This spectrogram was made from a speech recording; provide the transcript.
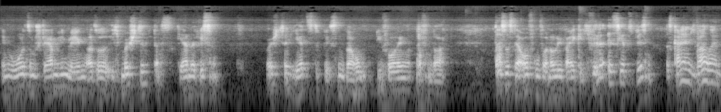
in Ruhe zum Sterben hinlegen. Also ich möchte das gerne wissen. Ich möchte jetzt wissen, warum die Vorhänge offen waren. Das ist der Aufruf an Olli Weike. Ich will es jetzt wissen. Das kann ja nicht wahr sein,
